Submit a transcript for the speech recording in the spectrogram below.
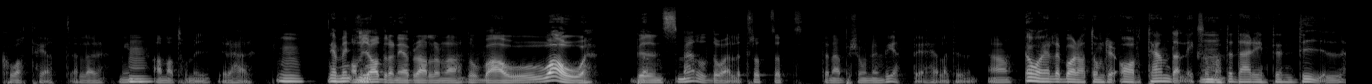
kåthet eller min Mm. anatomi i det här? Ja, men Om i- jag drar ner brallorna, då bara wow! Blir det en smäll då, eller trots att den här personen vet det hela tiden? Ja, Ja, eller bara att de blir avtända, liksom. Mm. Att det där är inte en deal. Eh,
